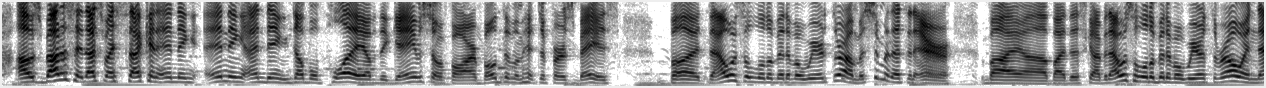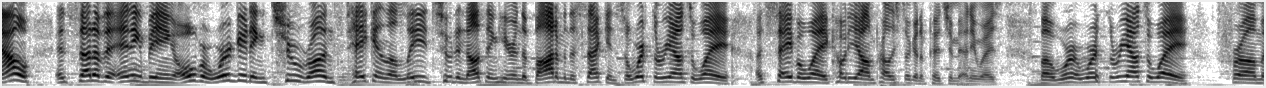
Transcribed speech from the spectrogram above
I was about to say that's my second ending, ending, ending double play of the game so far. Both of them hit to first base, but that was a little bit of a weird throw. I'm assuming that's an error. By uh, by this guy. But that was a little bit of a weird throw. And now, instead of the inning being over, we're getting two runs, taking the lead two to nothing here in the bottom of the second. So we're three outs away, a save away. Cody Allen probably still going to pitch him anyways. But we're, we're three outs away from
